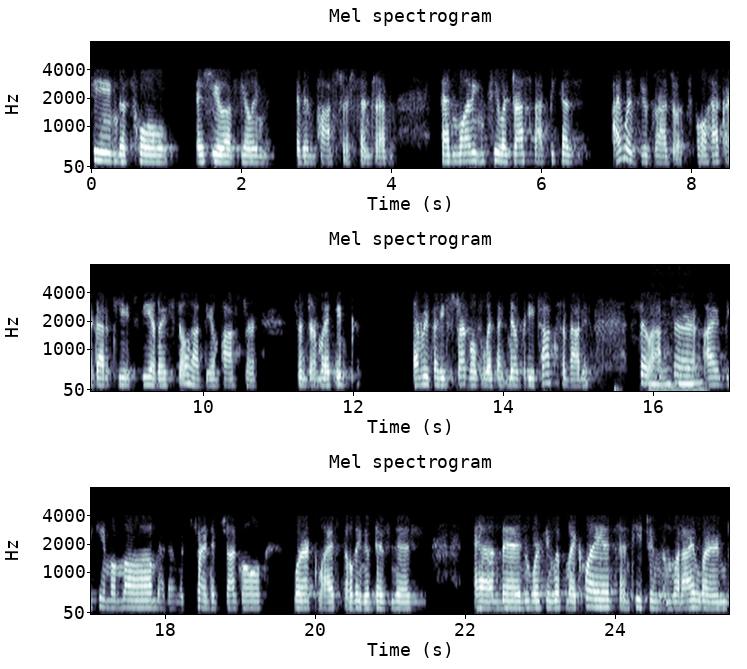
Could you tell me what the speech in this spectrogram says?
seeing this whole issue of feeling an imposter syndrome and wanting to address that because I went through graduate school. Heck, I got a PhD and I still have the imposter syndrome. I think everybody struggles with it. Nobody talks about it. So mm-hmm. after I became a mom and I was trying to juggle work, life, building a business, and then working with my clients and teaching them what I learned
